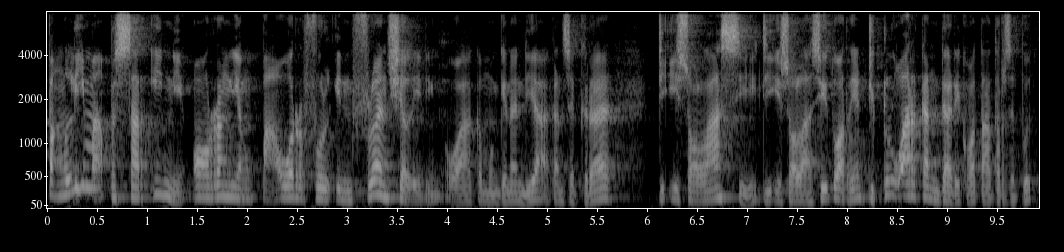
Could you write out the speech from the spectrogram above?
panglima besar ini, orang yang powerful, influential ini, wah kemungkinan dia akan segera diisolasi. Diisolasi itu artinya dikeluarkan dari kota tersebut,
